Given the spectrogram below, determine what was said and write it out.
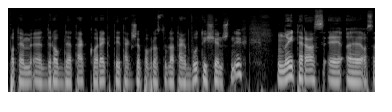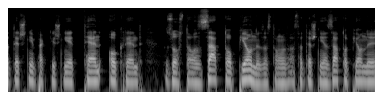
potem e, drobne tak korekty, także po prostu w latach 2000. No i teraz e, e, ostatecznie praktycznie ten okręt został zatopiony, został ostatecznie zatopiony.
